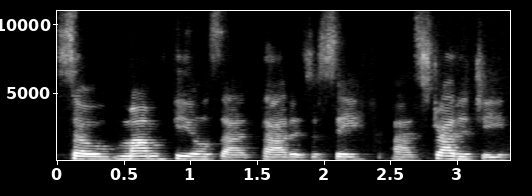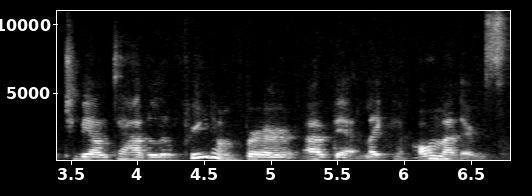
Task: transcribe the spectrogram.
So mom feels that that is a safe uh, strategy to be able to have a little freedom for a bit, like all mothers.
